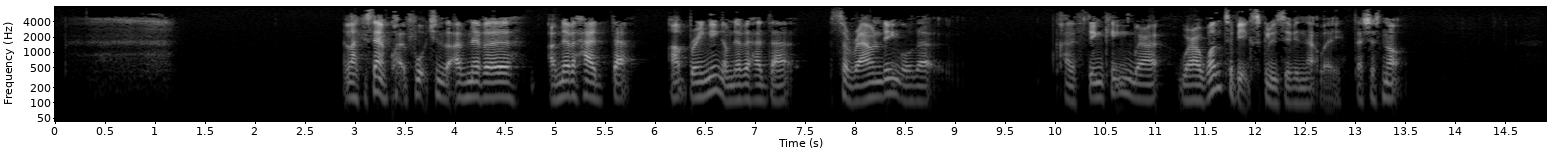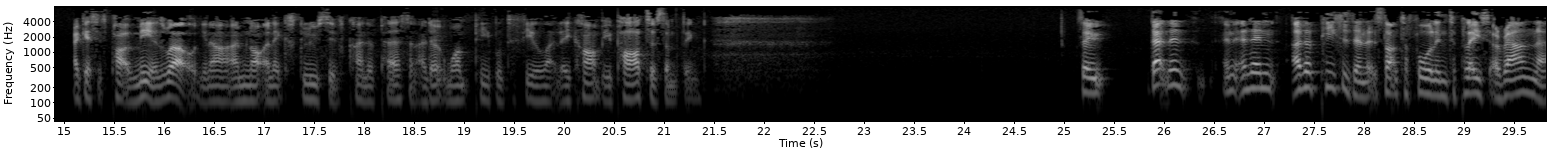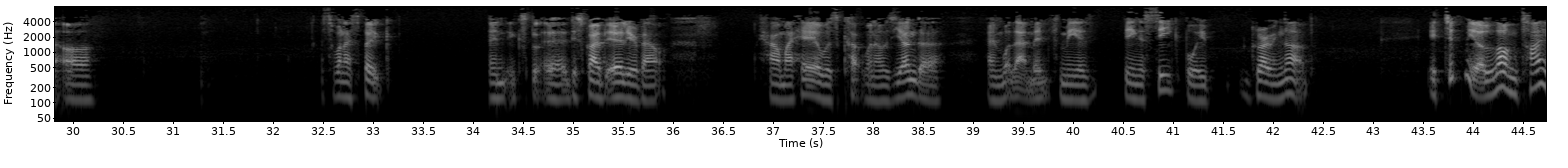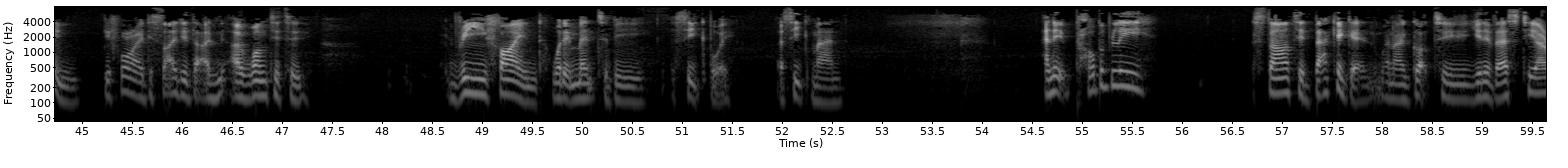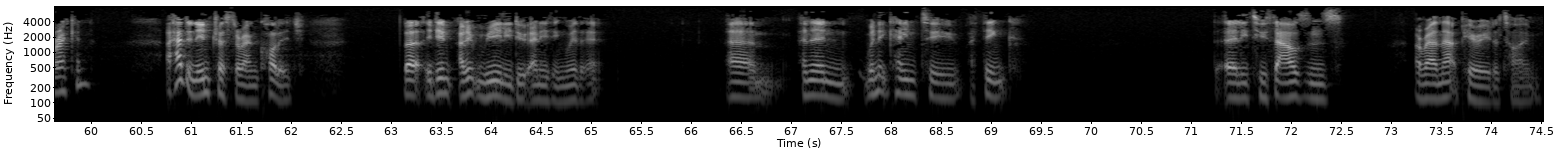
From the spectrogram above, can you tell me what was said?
And like I say, I'm quite fortunate that I've never I've never had that upbringing. I've never had that surrounding or that kind of thinking where I, where I want to be exclusive in that way. That's just not. I guess it's part of me as well. You know, I'm not an exclusive kind of person. I don't want people to feel like they can't be part of something. So that then, and, and then other pieces then that start to fall into place around that are. So when I spoke and expl- uh, described earlier about how my hair was cut when I was younger and what that meant for me as being a Sikh boy growing up, it took me a long time before I decided that I, I wanted to re-find what it meant to be a Sikh boy, a Sikh man. And it probably started back again when I got to university, I reckon. I had an interest around college, but it didn't. I didn't really do anything with it. Um, and then when it came to, I think, the early 2000s, around that period of time,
